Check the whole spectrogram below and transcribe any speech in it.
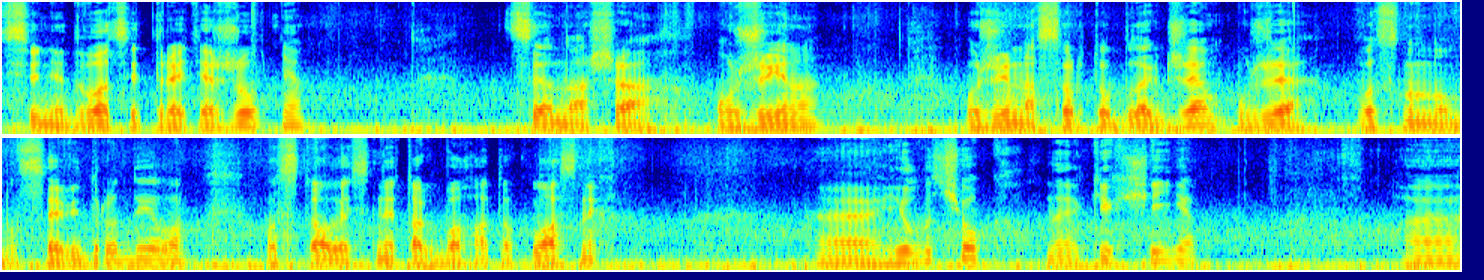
Сьогодні 23 жовтня. Це наша ожина. Ожина сорту Black Jam. Уже в основному все відродило. Осталось не так багато класних е, гілочок, на яких ще є е,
